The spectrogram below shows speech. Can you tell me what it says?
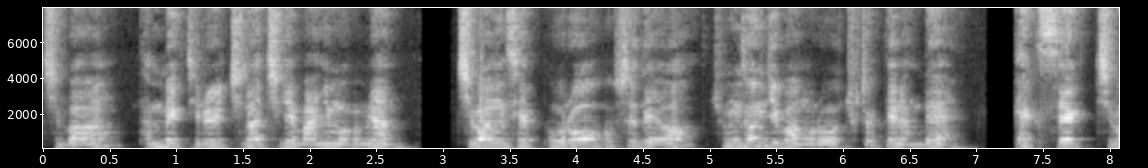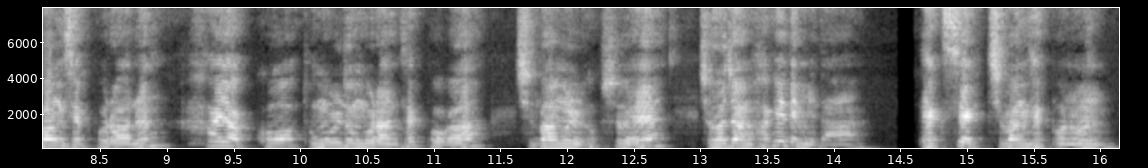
지방, 단백질을 지나치게 많이 먹으면 지방세포로 흡수되어 중성지방으로 축적되는데 백색 지방세포라는 하얗고 동글동글한 세포가 지방을 흡수해 저장하게 됩니다. 백색 지방세포는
